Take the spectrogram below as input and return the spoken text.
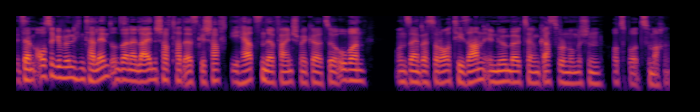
Mit seinem außergewöhnlichen Talent und seiner Leidenschaft hat er es geschafft, die Herzen der Feinschmecker zu erobern und sein Restaurant Tisan in Nürnberg zu einem gastronomischen Hotspot zu machen.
